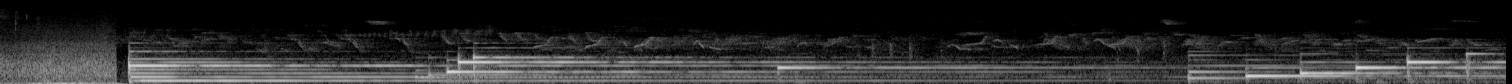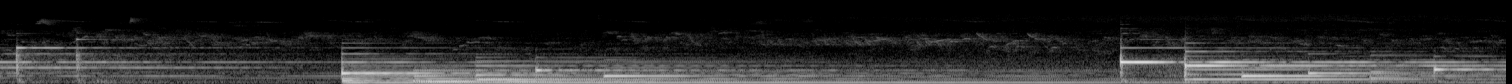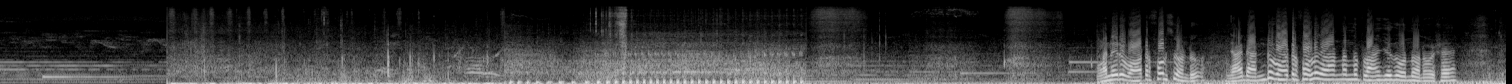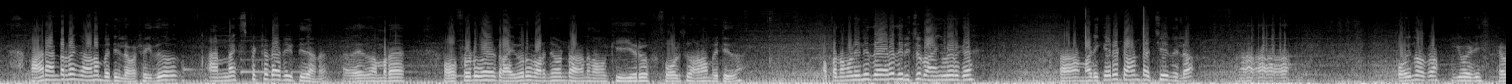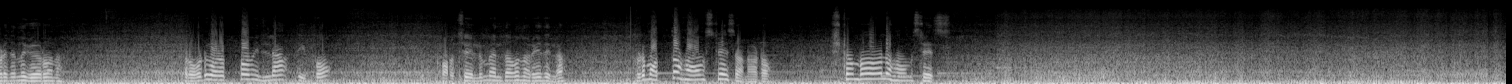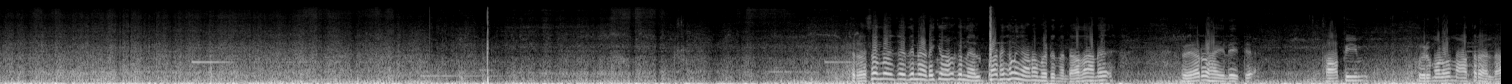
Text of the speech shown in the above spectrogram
ഒരു വാട്ടർഫോൾസ് കണ്ടു. ഞാൻ രണ്ട് വാട്ടർഫോൾ കാണണമെന്ന് പ്ലാൻ ചെയ്ത് വന്നതാണ്. പക്ഷേ ആ രണ്ടെണ്ണം കാണാൻ പറ്റില്ല പക്ഷേ ഇത് അൺഎക്സ്പെക്റ്റഡ് ആയിട്ട് കിട്ടിയതാണ്. അതായത് നമ്മുടെ ഓഫ് റോഡ് പോയ ഡ്രൈവർ പറഞ്ഞുകൊണ്ടാണ് നമുക്ക് ഈ ഒരു ഫോൾസ് കാണാൻ പറ്റിയത്. അപ്പോൾ നമ്മളിനി നേരെ തിരിച്ചു ബാംഗ്ലൂർക്ക് മടിക്കേരി ടൗൺ ടച്ച് ചെയ്യുന്നില്ല. പോയി നോക്കാം ഈ വഴി എവിടെ ചെന്ന് കയറുമെന്ന് റോഡ് കുഴപ്പമില്ല ഇപ്പോൾ കുറച്ച് ചെല്ലുമ്പോൾ എന്താകുമെന്ന് അറിയത്തില്ല. ഇവിടെ മൊത്തം ഹോം സ്റ്റേസ് ആണ് കേട്ടോ. ഇഷ്ടംപോലെ ഹോം സ്റ്റേസ് രസം എന്ന് വെച്ചാൽ ഇതിനിടയ്ക്ക് നമുക്ക് നെൽപ്പാടങ്ങൾ കാണാൻ പറ്റുന്നുണ്ട്. അതാണ് വേറൊരു ഹൈലൈറ്റ് കാപ്പിയും കുരുമുളകും മാത്രമല്ല.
